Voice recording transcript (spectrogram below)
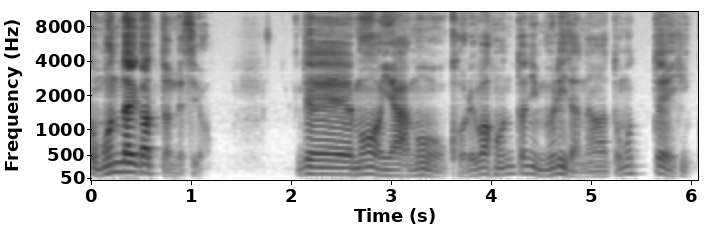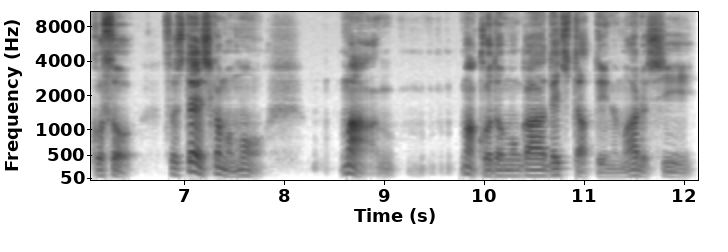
構問題があったんですよ。でもういやもうこれは本当に無理だなと思って引っ越そう。そしてしかももうまあまあ子供ができたっていうのもあるし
